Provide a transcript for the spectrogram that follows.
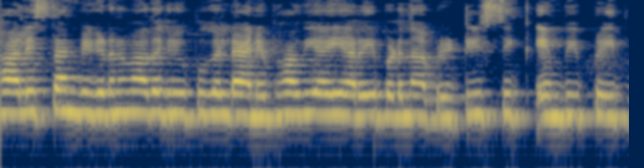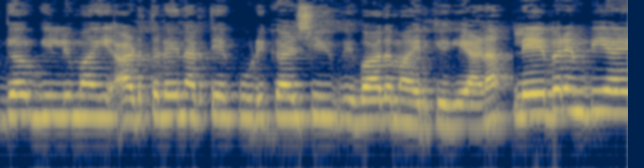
ഖാലിസ്ഥാൻ വിഘടനവാദ ഗ്രൂപ്പുകളുടെ അനുഭാവിയായി അറിയപ്പെടുന്ന British Sikh M P Preet Gaur ഗില്ലുമായി അടുത്തിടെ നടത്തിയ കൂടിക്കാഴ്ചയും വിവാദമായിരിക്കുകയാണ്. ലേബർ എം പിയായ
